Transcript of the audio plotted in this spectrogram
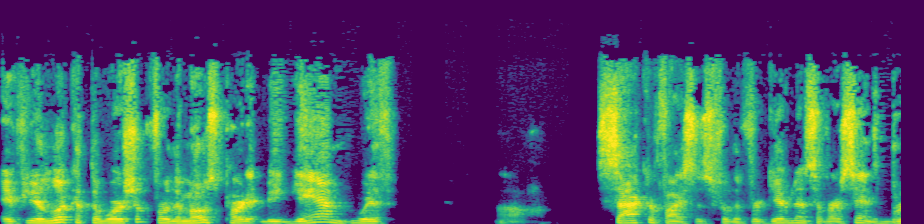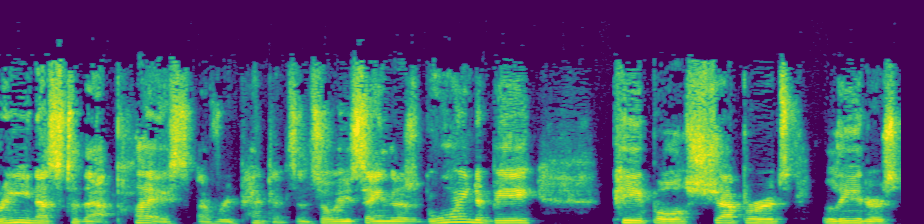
if you look at the worship, for the most part, it began with uh, sacrifices for the forgiveness of our sins, bringing us to that place of repentance. And so he's saying there's going to be people, shepherds, leaders,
